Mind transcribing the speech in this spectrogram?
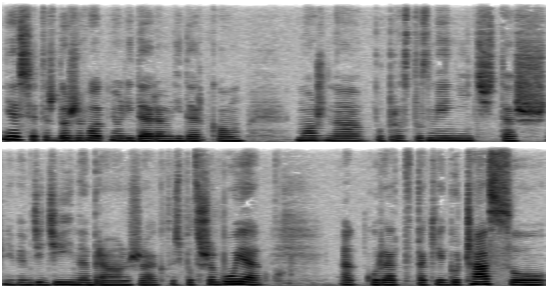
nie jest się też dożywotnią liderem, liderką. Można po prostu zmienić też, nie wiem, dziedzinę, branżę. Ktoś potrzebuje akurat takiego czasu,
